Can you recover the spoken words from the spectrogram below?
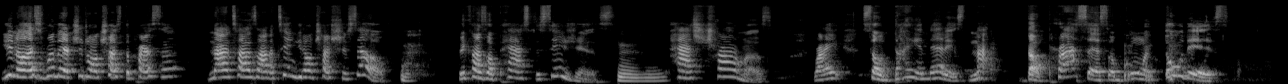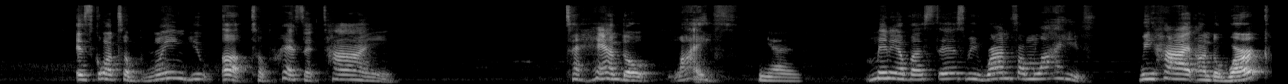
You know, it's really that you don't trust the person. Nine times out of 10, you don't trust yourself because of past decisions, mm-hmm. past traumas, right? So Dianetics, not the process of going through this is going to bring you up to present time to handle life. Yes. Many of us says we run from life. We hide under work.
